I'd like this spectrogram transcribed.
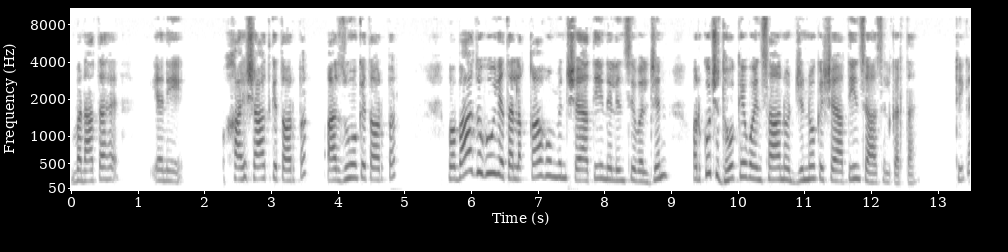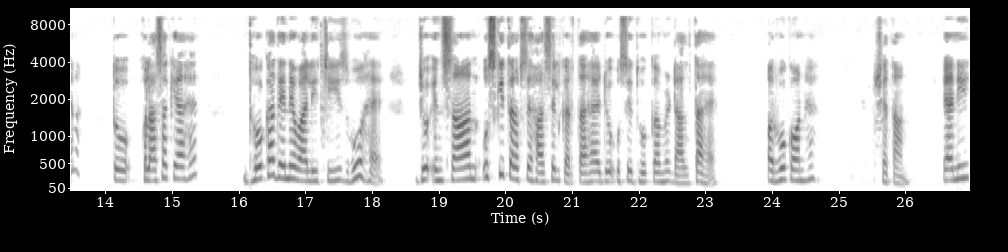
بناتا ہے یعنی خواہشات کے طور پر آرزو کے طور پر۔ وہ بعض ہو یا تلقا ہوں من شیاتی نلنس جن اور کچھ دھوکے وہ انسان اور جنوں کے شیاتین سے حاصل کرتا ہے۔ ٹھیک ہے نا؟ تو خلاصہ کیا ہے؟ دھوکا دینے والی چیز وہ ہے جو انسان اس کی طرف سے حاصل کرتا ہے، جو اسے دھوکا میں ڈالتا ہے۔ اور وہ کون ہے؟ شیتان یعنی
